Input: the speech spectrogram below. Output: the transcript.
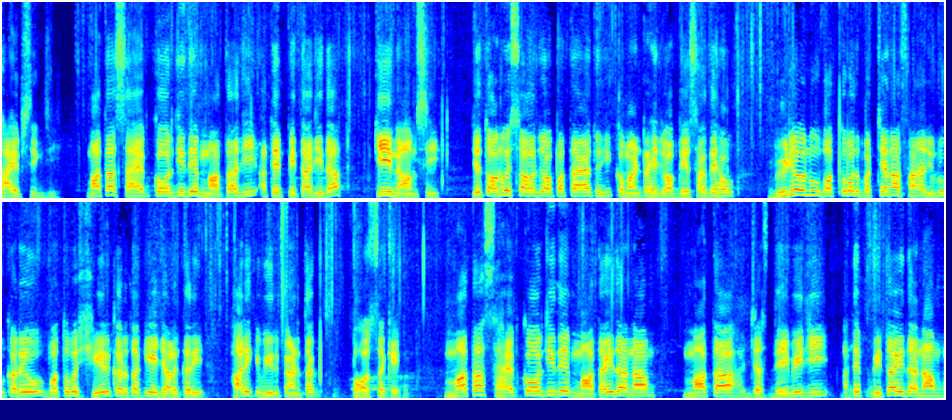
ਸਾਹਿਬ ਸਿੰਘ ਜੀ। ਮਾਤਾ ਸਾਹਿਬ ਕੌਰ ਜੀ ਦੇ ਮਾਤਾ ਜੀ ਅਤੇ ਪਿਤਾ ਜੀ ਦਾ ਕੀ ਨਾਮ ਸੀ? ਜੇ ਤੁਹਾਨੂੰ ਇਸ ਸਵਾਲ ਦਾ ਜਵਾਬ ਪਤਾ ਹੈ, ਤੁਸੀਂ ਕਮੈਂਟ ਰਾਹੀਂ ਜਵਾਬ ਦੇ ਸਕਦੇ ਹੋ। ਵੀਡੀਓ ਨੂੰ ਵੱਧ ਤੋਂ ਵੱਧ ਬੱਚਿਆਂ ਨਾਲ ਸਾਂਝਾ ਜ਼ਰੂਰ ਕਰਿਓ ਵੱਧ ਤੋਂ ਵੱਧ ਸ਼ੇਅਰ ਕਰੋ ਤਾਂ ਕਿ ਇਹ ਜਾਣਕਾਰੀ ਹਰ ਇੱਕ ਵੀਰ ਭੈਣ ਤੱਕ ਪਹੁੰਚ ਸਕੇ। ਮਾਤਾ ਸਾਹਿਬ ਕੌਰ ਜੀ ਦੇ ਮਾਤਾ ਜੀ ਦਾ ਨਾਮ ਮਾਤਾ ਜਸਦੇਵੀ ਜੀ ਅਤੇ ਪਿਤਾ ਜੀ ਦਾ ਨਾਮ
